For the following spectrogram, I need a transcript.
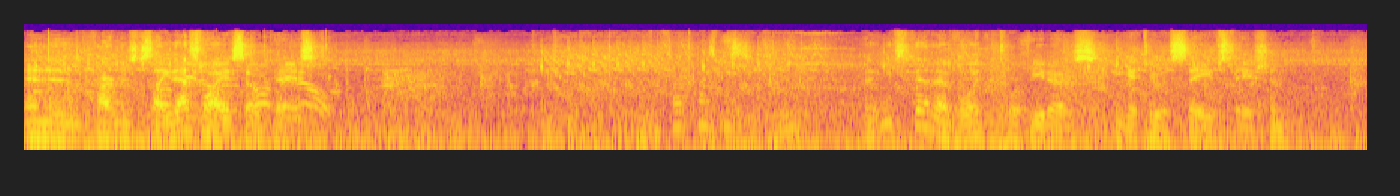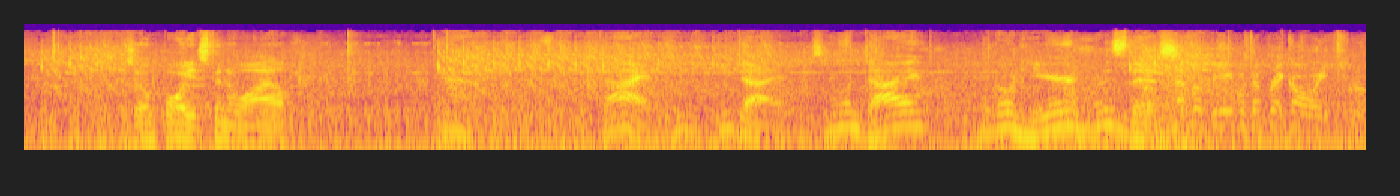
And then Cartman's just like, that's why he's so pissed. What the fuck am I supposed to do? I think he's gotta avoid the torpedoes and get to a save station. Because oh boy, it's been a while. Died. Who, who died? Does anyone die? Am I going here? What is this? Never be able to break our way through.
